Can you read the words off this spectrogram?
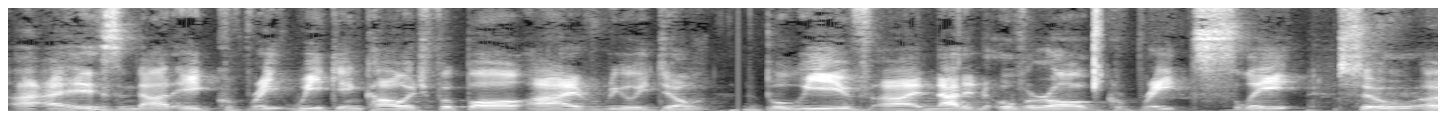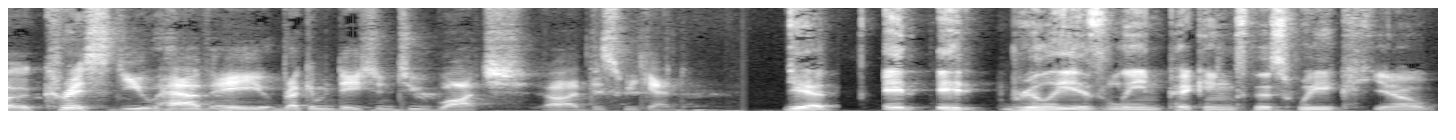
uh, is not a great week in college football. I really don't believe. Uh, not an overall great slate. So, uh, Chris, do you have a recommendation to watch uh, this weekend? Yeah, it it really is lean pickings this week. You know,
